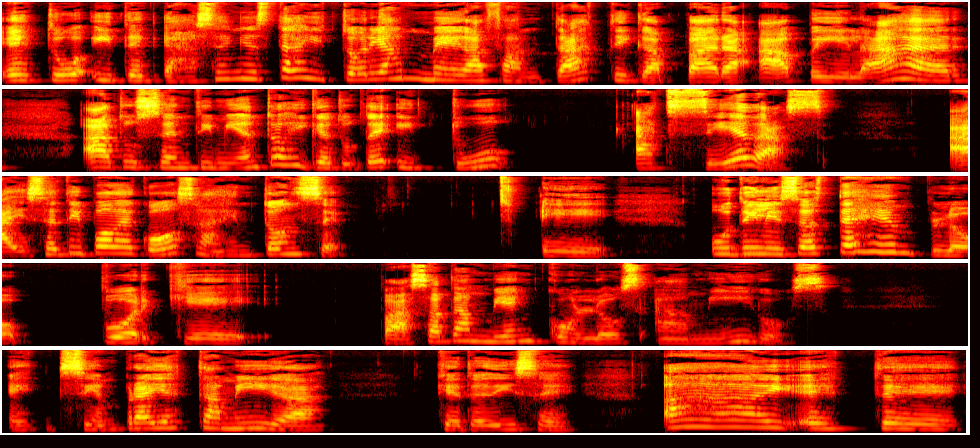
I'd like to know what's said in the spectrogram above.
estuvo y te hacen estas historias mega fantásticas para apelar a tus sentimientos y que tú te y tú accedas a ese tipo de cosas. Entonces, eh, utilizo este ejemplo porque pasa también con los amigos. Eh, siempre hay esta amiga que te dice, ay, este,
